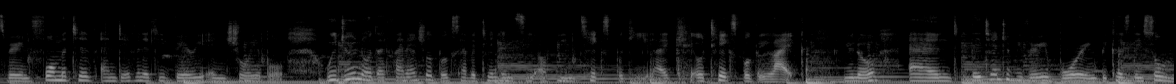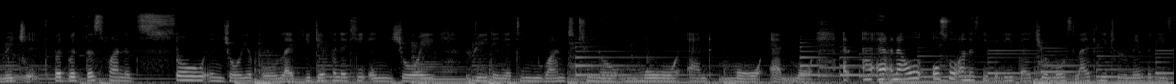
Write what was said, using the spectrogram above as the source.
It's very informative and definitely very enjoyable. We do know that financial books have a tendency of being textbooky, like or textbook like, you know, and they tend to be very boring because they're so rigid. But with this one, it's so enjoyable. Like you definitely enjoy reading it and you want to know more and more and more. And, and I also honestly believe that you're most likely to remember these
